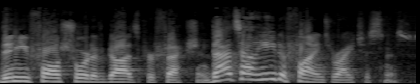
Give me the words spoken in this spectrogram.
then you fall short of God's perfection. That's how He defines righteousness.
